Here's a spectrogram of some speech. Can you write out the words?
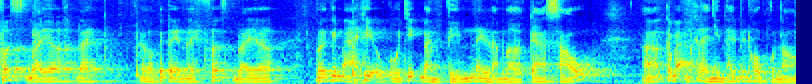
First Player. Đây có cái tên đây First Player. Với cái mã hiệu của chiếc bàn phím này là MK6 đó, các bạn có thể nhìn thấy bên hộp của nó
